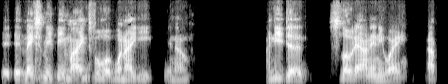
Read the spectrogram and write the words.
it, it makes me be mindful of when I eat. You know, I need to slow down anyway. I've,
